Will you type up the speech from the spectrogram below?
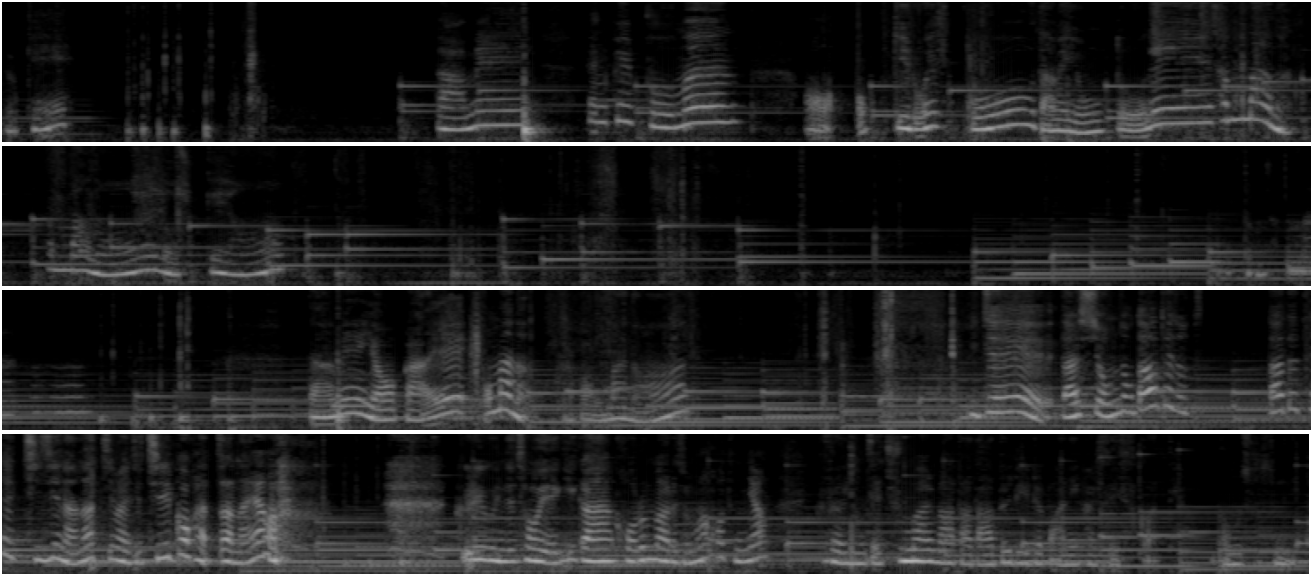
이렇게. 그 다음에 생필품은 어, 없기로 했고, 그 다음에 용돈에 3만 원. 3만 원 넣어줄게요. 용돈 3만원. 그 다음에 여가에 5만 원. 여가 5만 원. 이제 날씨 엄청 따뜻해져, 따뜻해지진 않았지만 이제 질 것 같잖아요. 그리고 이제 저 얘기가 걸음마를 좀 하거든요. 그래서 이제 주말마다 나들이를 많이 갈 수 있을 것 같아요. 너무 좋습니다.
